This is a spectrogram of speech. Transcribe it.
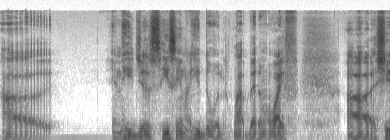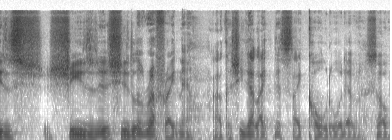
Uh, and he just he seemed like he's doing a lot better. My wife, uh, she's she's she's a little rough right now because uh, she got like this like cold or whatever. So,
